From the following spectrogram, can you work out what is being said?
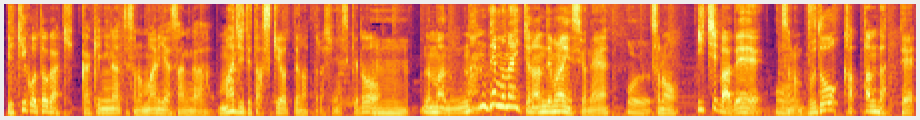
出来事がきっかけになってそのマリアさんがマジで助けようってなったらしいんですけど、うん。まあ何でもないっちゃ何でもないんですよね。はい。その市場でうんそのブドウを買ったんだって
